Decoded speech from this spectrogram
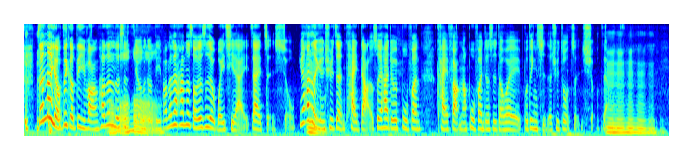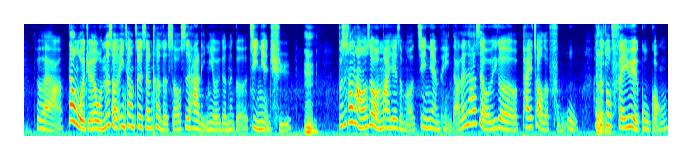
真的有这个地方，它真的是有这个地方，但是它那时候就是围起来在整修，因为它的园区真的太大了，所以它就会部分开放，然后部分就是都会不定时的去做整修，这样。对啊，但我觉得我那时候印象最深刻的时候是它里面有一个那个纪念区，嗯，不是通常都是有卖一些什么纪念品的，但是它是有一个拍照的服务，它叫做飞跃故宫，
